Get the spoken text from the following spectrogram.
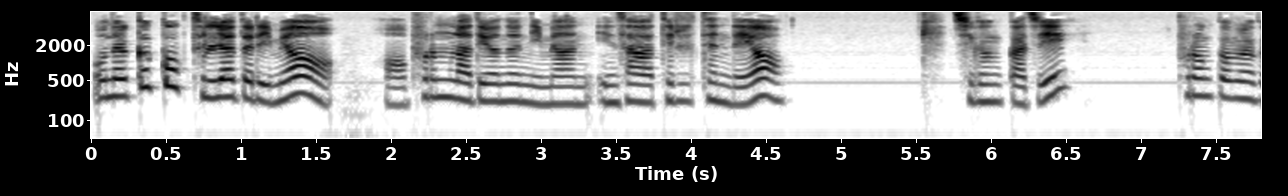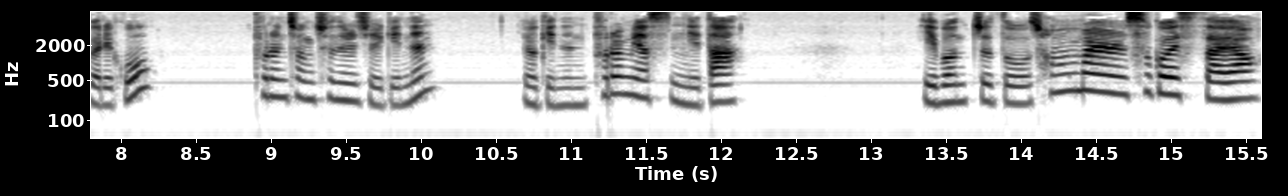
오늘 끝곡 들려드리며 어, 푸른 라디오는 이만 인사드릴 텐데요. 지금까지 푸른 꿈을 그리고 푸른 청춘을 즐기는 여기는 푸름이었습니다. 이번 주도 정말 수고했어요.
